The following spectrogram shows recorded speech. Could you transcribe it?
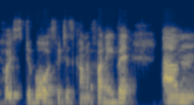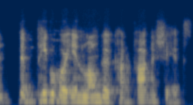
post divorce, which is kind of funny, but um, the people who are in longer kind of partnerships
